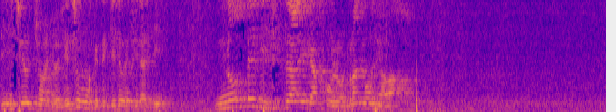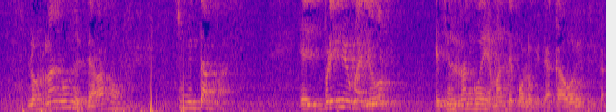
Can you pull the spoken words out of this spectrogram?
18 años. Y eso es lo que te quiero decir a ti. No te distraigas con los rangos de abajo. Los rangos de abajo son etapas. El premio mayor es el rango de diamante por lo que te acabo de explicar.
